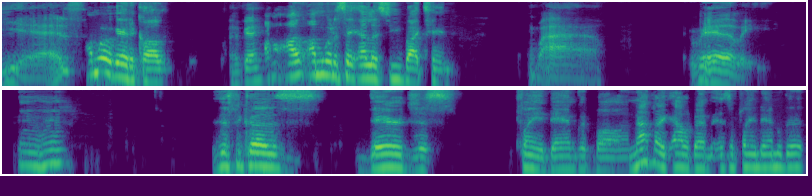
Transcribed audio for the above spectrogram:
Yes. I'm going to go ahead call it. Okay. I, am going to say LSU by 10. Wow. Really? Mm-hmm. Just because they're just playing damn good ball. Not like Alabama isn't playing damn good,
